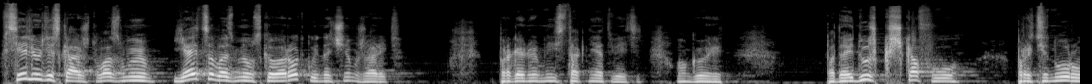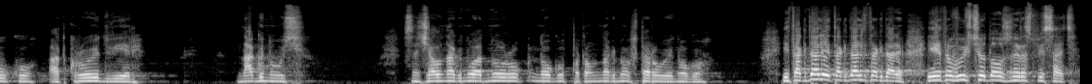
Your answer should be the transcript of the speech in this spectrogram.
Все люди скажут, возьмем яйца, возьмем сковородку и начнем жарить. Программист так не ответит. Он говорит, подойду к шкафу, протяну руку, открою дверь, нагнусь. Сначала нагну одну ногу, потом нагну вторую ногу. И так далее, и так далее, и так далее. И это вы все должны расписать.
